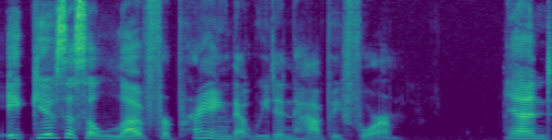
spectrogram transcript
it gives us a love for praying that we didn't have before. And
